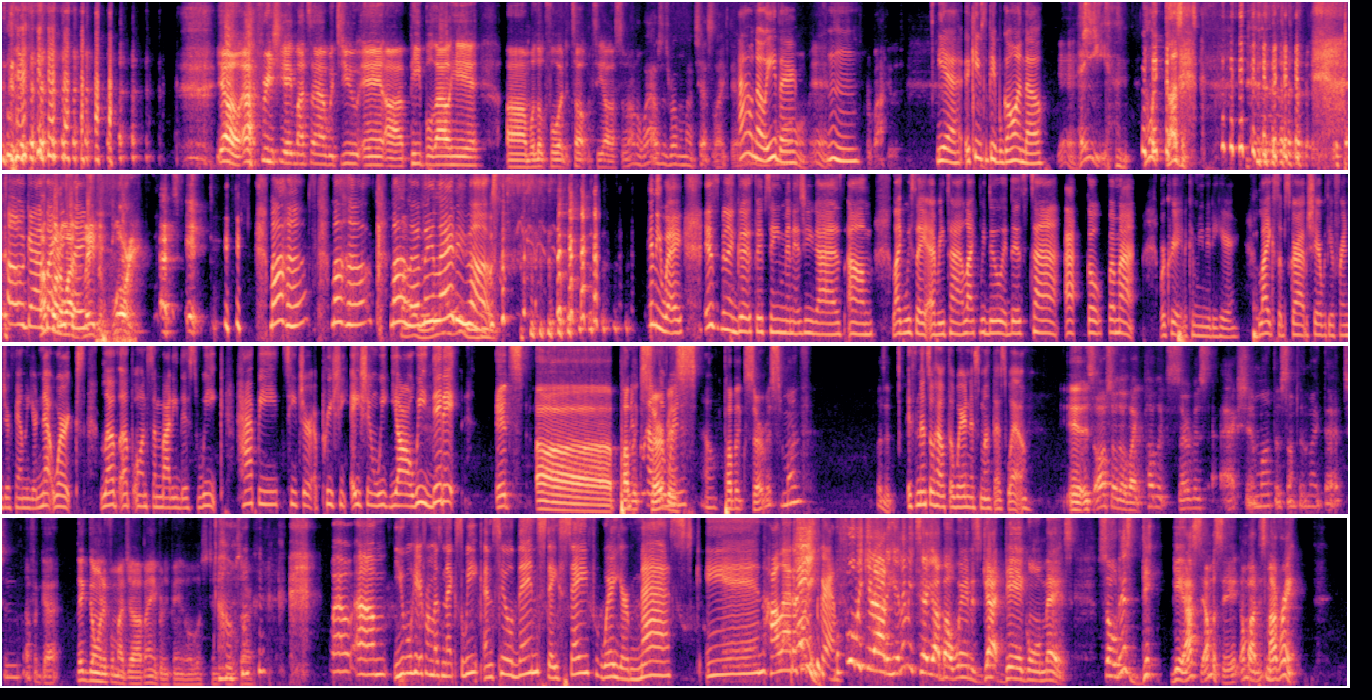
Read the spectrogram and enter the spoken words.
Yo, I appreciate my time with you and uh people out here. Um, we'll look forward to talking to y'all soon. I don't know why I was just rubbing my chest like that. I don't know either. Oh, yeah, Mm. provocative. Yeah, it keeps the people going though. Yeah. Hey, no, it doesn't. Oh guys, I'm like gonna watch say, Blades of Glory. That's it. my humps, my humps, my, My lovely lady lady humps. Anyway, it's been a good 15 minutes, you guys. Um, like we say every time, like we do it this time, I go for mine. We're creating a community here. Like, subscribe, share with your friends, your family, your networks. Love up on somebody this week. Happy Teacher Appreciation Week, y'all. We did it. It's uh public Mental service. Oh, public service month. What is it? it's Mental Health Awareness Month as well. Yeah, It's also the like public service action month or something like that too. I forgot. They're doing it for my job. I ain't really paying no attention. Oh. I'm sorry. Well, um, you will hear from us next week. Until then, stay safe, wear your mask, and holla at us Hey, on Instagram. before we get out of here, let me tell y'all about wearing this goddamn mask. So this dick, yeah, I, am gonna say it. I'm about this is my rant.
